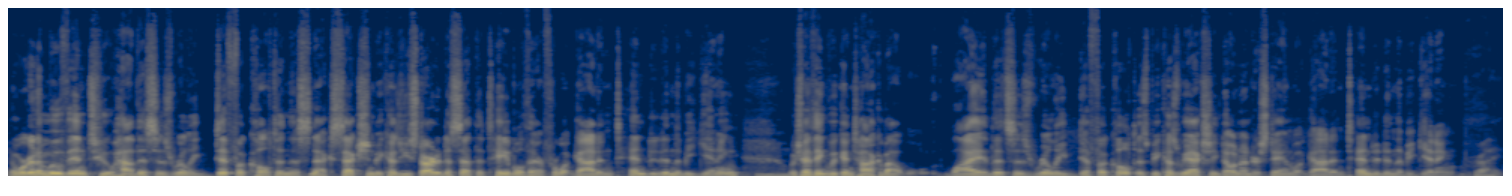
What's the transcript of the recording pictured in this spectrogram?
and we're going to move into how this is really difficult in this next section because you started to set the table there for what God intended in the beginning, Mm-hmm. which I think we can talk about why this is really difficult is because we actually don't understand what God intended in the beginning. Right.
